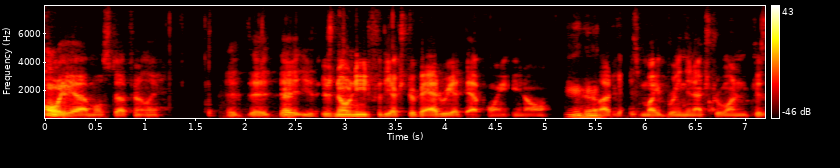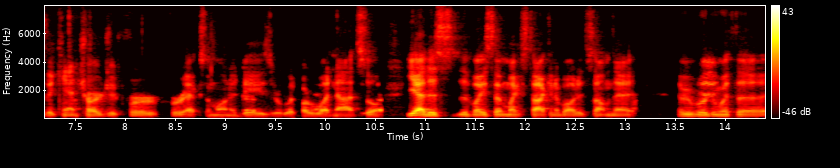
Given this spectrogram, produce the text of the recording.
Oh yeah, most definitely. It, it, it, there's no need for the extra battery at that point, you know. Mhm. A lot of guys might bring an extra one because they can't charge it for for X amount of days or what or whatnot. So yeah, this device that Mike's talking about is something that, that we're working with uh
